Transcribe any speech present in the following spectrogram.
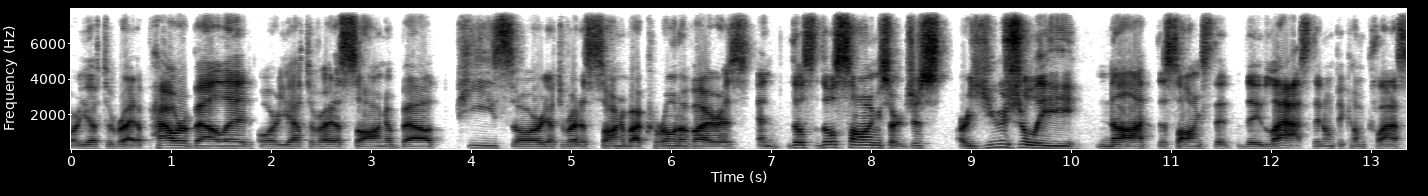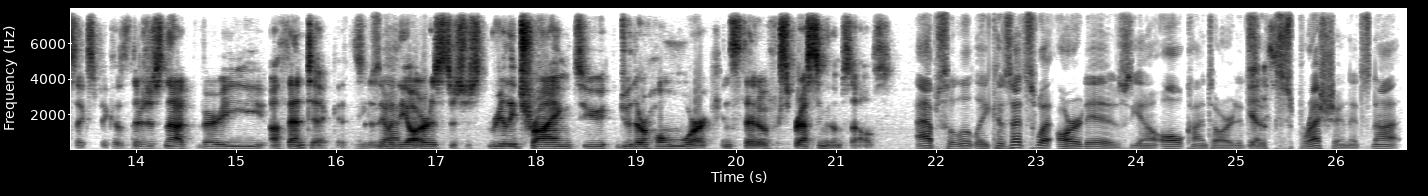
or you have to write a power ballad, or you have to write a song about peace, or you have to write a song about coronavirus, and those those songs are just are usually not the songs that they last. They don't become classics because they're just not very authentic. It's, you know, the artist is just really trying to do their homework instead of expressing themselves. Absolutely, because that's what art is. You know, all kinds of art. It's Yes. expression. It's not.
